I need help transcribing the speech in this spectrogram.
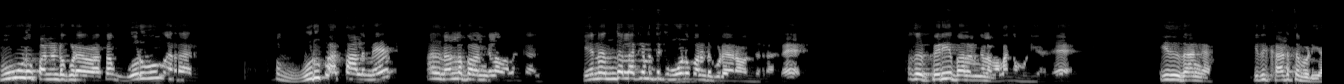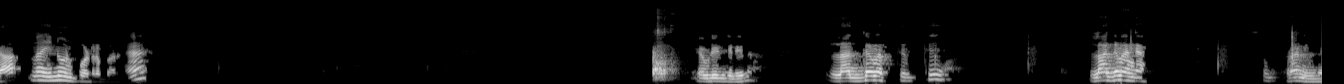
மூணு பன்னெண்டு கூட தான் குருவும் வர்றாரு. அப்ப குரு பார்த்தாலுமே அது நல்ல பலன்களை வளர்க்காது. ஏன்னா இந்த லக்கணத்துக்கு மூணு பன்னெண்டு கூட வந்துடுறாரு. அது ஒரு பெரிய பலன்களை வழங்க முடியாது. இதுதாங்க. இதுக்கு அடுத்தபடியா நான் இன்னொன்னு போடுறேன் பாருங்க. எப்படின்னு கேட்டீங்கன்னா லக்னத்திற்கு லக்னங்க சூப்பரா நீங்க.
